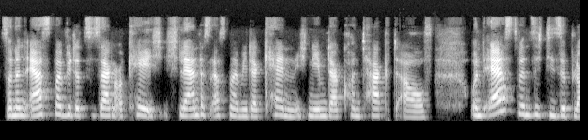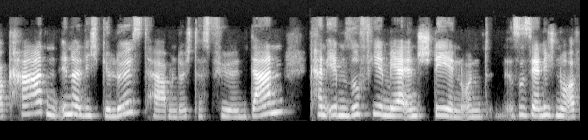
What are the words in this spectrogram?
sondern erstmal wieder zu sagen, okay, ich, ich lerne das erstmal wieder kennen, ich nehme da Kontakt auf. Und erst wenn sich diese Blockaden innerlich gelöst haben durch das Fühlen, dann kann eben so viel mehr entstehen. Und es ist ja nicht nur auf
